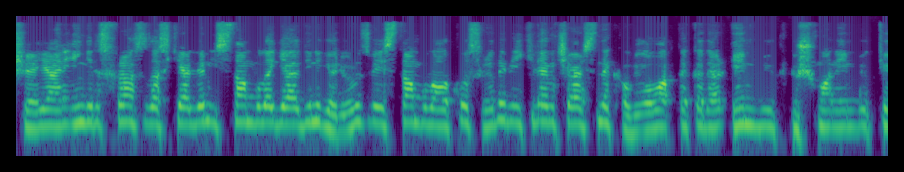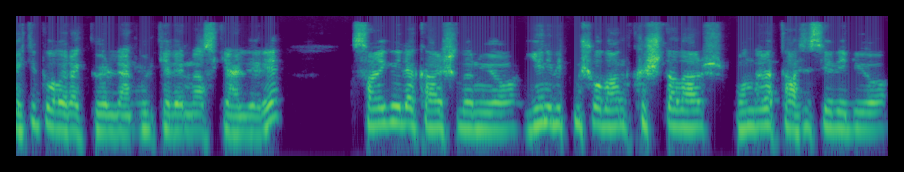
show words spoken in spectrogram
şey. Yani İngiliz-Fransız askerlerin İstanbul'a geldiğini görüyoruz ve İstanbul halkı o sırada bir ikilem içerisinde kalıyor. O vakte kadar en büyük düşman, en büyük tehdit olarak görülen ülkelerin askerleri saygıyla karşılanıyor. Yeni bitmiş olan kışlalar onlara tahsis ediliyor.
